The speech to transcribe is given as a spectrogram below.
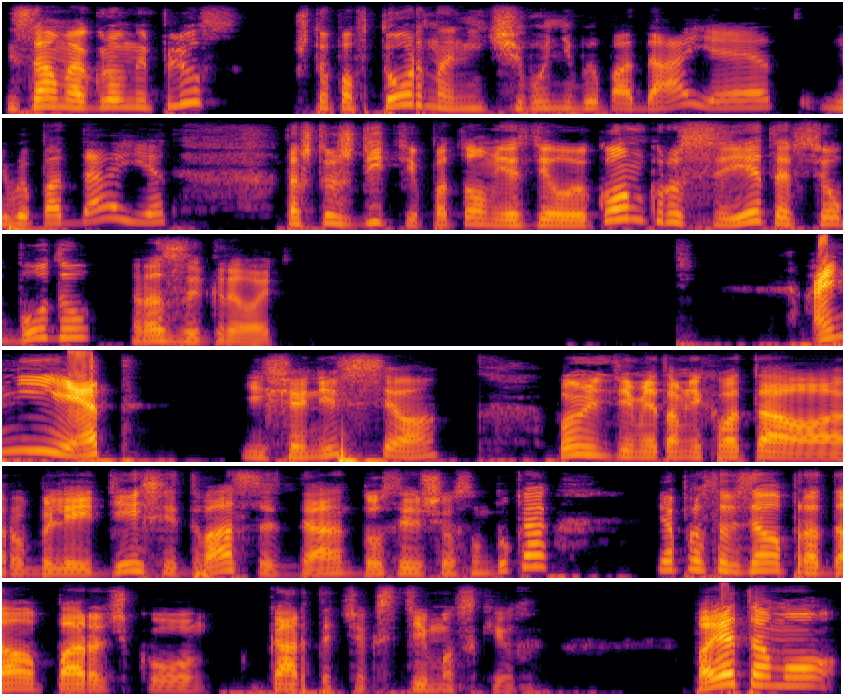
И самый огромный плюс, что повторно ничего не выпадает. Не выпадает. Так что ждите, потом я сделаю конкурс и это все буду разыгрывать. А нет! Еще не все. Помните, мне там не хватало рублей 10-20, да, до следующего сундука. Я просто взял, продал парочку карточек стимовских. Поэтому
